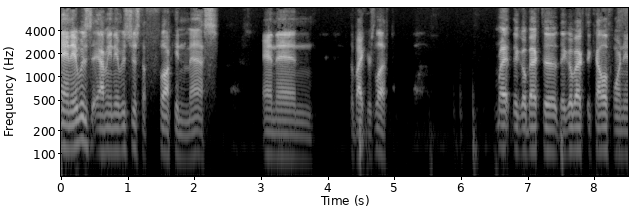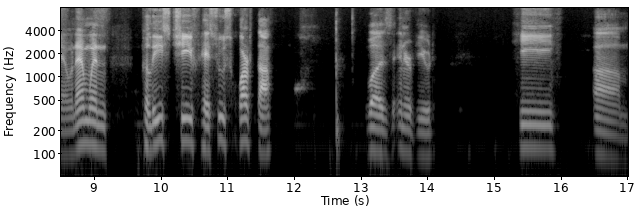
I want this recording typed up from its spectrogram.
and it was, I mean, it was just a fucking mess. And then the bikers left. Right, they go back to they go back to California, and then when police chief Jesus Huerta was interviewed, he, um,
